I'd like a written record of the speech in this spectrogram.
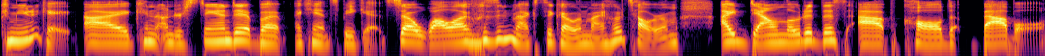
communicate. I can understand it, but I can't speak it. So while I was in Mexico in my hotel room, I downloaded this app called Babbel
